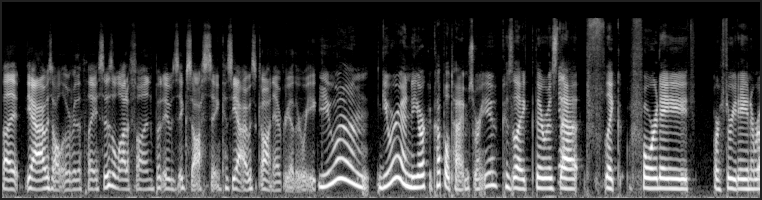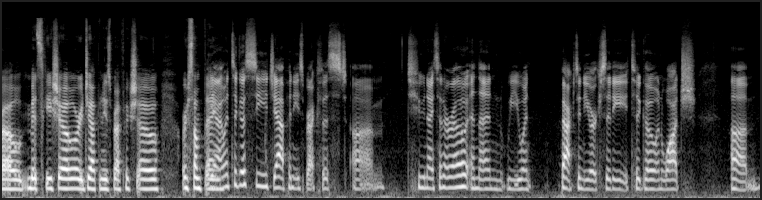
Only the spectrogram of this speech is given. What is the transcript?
But yeah, I was all over the place. It was a lot of fun, but it was exhausting because yeah, I was gone every other week. You um you were in New York a couple times, weren't you? Because like there was Yeah. that f- like four day or three day in a row Mitski show or Japanese breakfast show or something. Yeah, I went to go see Japanese breakfast um, two nights in a row, and then we went back to New York City to go and watch um,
